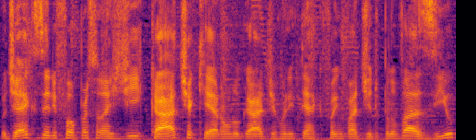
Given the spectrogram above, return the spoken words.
o Jax, ele foi um personagem de Ikatia, que era um lugar de Runeterra que foi invadido pelo vazio.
